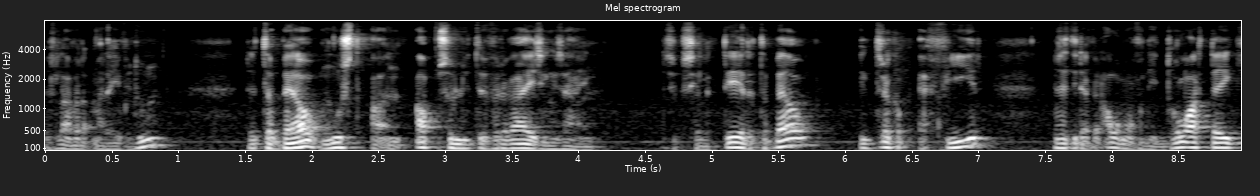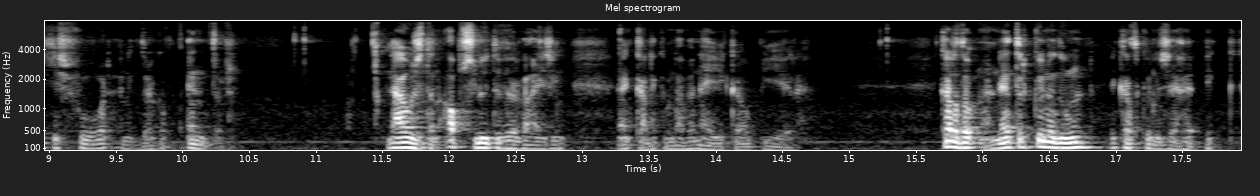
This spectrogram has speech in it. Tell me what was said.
Dus laten we dat maar even doen. De tabel moest een absolute verwijzing zijn. Dus ik selecteer de tabel, ik druk op F4, dan zet hij daar weer allemaal van die dollartekentjes voor en ik druk op Enter. Nou is het een absolute verwijzing en kan ik hem naar beneden kopiëren. Ik had het ook nog netter kunnen doen. Ik had kunnen zeggen, ik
